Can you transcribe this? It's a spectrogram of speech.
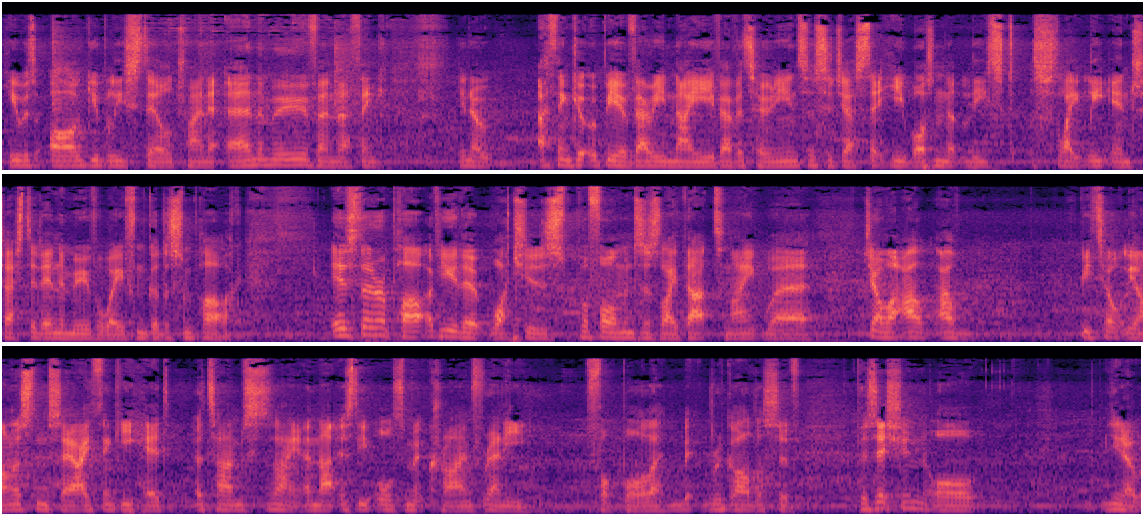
he was arguably still trying to earn a move. And I think, you know, I think it would be a very naive Evertonian to suggest that he wasn't at least slightly interested in a move away from Goodison Park. Is there a part of you that watches performances like that tonight where, Joe, know what, I'll, I'll be totally honest and say I think he hid at times tonight, and that is the ultimate crime for any footballer, regardless of position or, you know,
